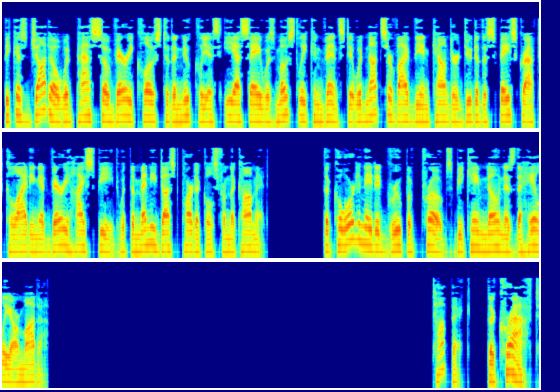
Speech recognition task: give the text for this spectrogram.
Because Giotto would pass so very close to the nucleus ESA was mostly convinced it would not survive the encounter due to the spacecraft colliding at very high speed with the many dust particles from the comet. The coordinated group of probes became known as the Halley Armada. The craft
